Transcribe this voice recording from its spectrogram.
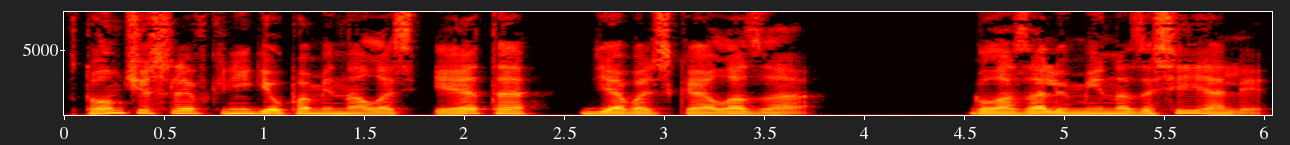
В том числе в книге упоминалась и эта дьявольская лоза. Глаза Люмина засияли.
